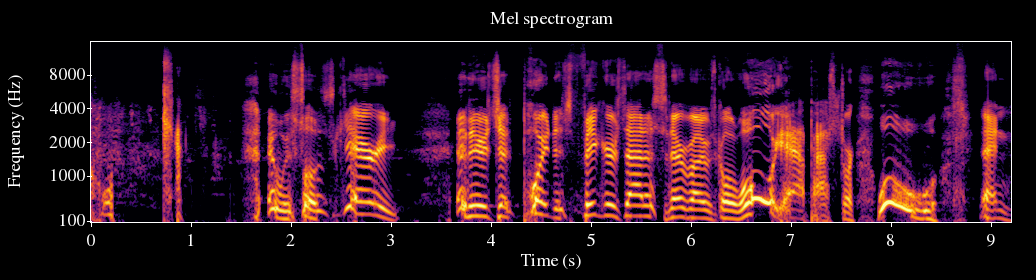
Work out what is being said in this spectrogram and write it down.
oh, it was so scary. And he was just pointing his fingers at us, and everybody was going, Oh, yeah, Pastor. Whoa. And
